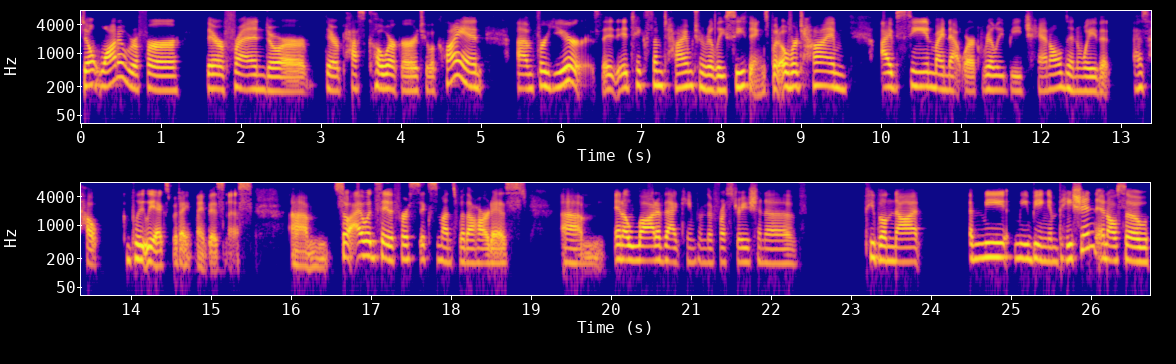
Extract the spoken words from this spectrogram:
don't want to refer their friend or their past coworker to a client um, for years. It, it, takes some time to really see things, but over time, I've seen my network really be channeled in a way that has helped completely expedite my business. Um, so I would say the first six months were the hardest, um, and a lot of that came from the frustration of people not uh, me me being impatient and also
